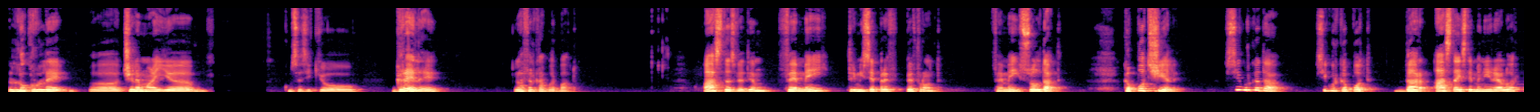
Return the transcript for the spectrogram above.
lucrurile a, cele mai, a, cum să zic eu, grele, la fel ca bărbatul. Astăzi vedem femei trimise pe front, femei soldat. Că pot și ele. Sigur că da, sigur că pot. Dar asta este menirea lor?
